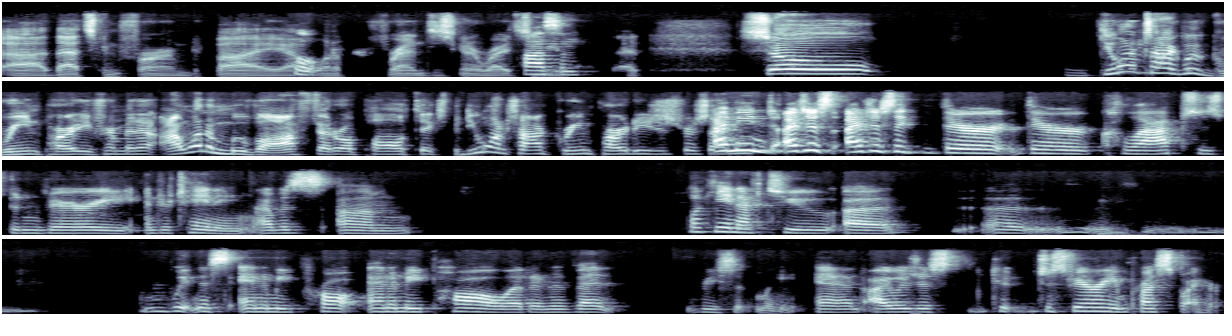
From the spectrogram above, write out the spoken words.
Uh, that's confirmed by uh, Cool. one of our friends. Is going to write something. Awesome. So, do you want to talk about Green Party for a minute? I want to move off federal politics, but do you want to talk Green Party just for a second? I mean, I just I just think their their collapse has been very entertaining. I was um lucky enough to uh, uh witness Annamie Paul Annamie Paul at an event recently, and I was just just very impressed by her.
